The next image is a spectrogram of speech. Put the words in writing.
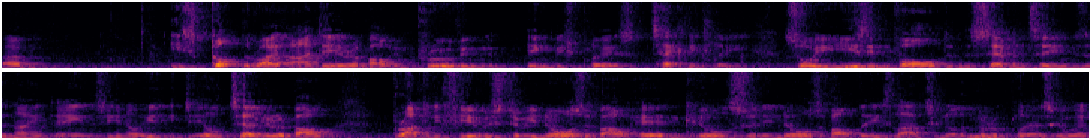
Um, he's got the right idea about improving English players technically, so he is involved in the 17s, the 19s. You know, he, will tell you about Bradley Fewster, he knows about Hayden Coulson, he knows about these lads, you know, the Boro players who are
